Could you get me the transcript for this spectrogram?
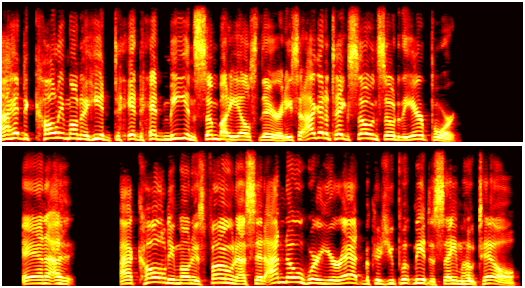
I had to call him on a he had, had had me and somebody else there, and he said, I gotta take so and so to the airport. And I I called him on his phone. I said, I know where you're at because you put me at the same hotel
